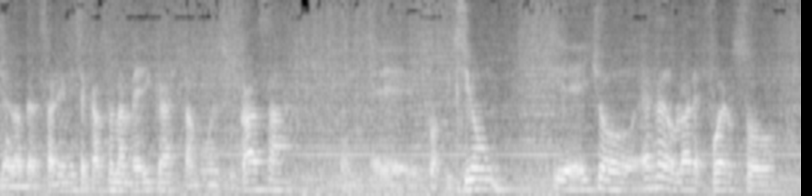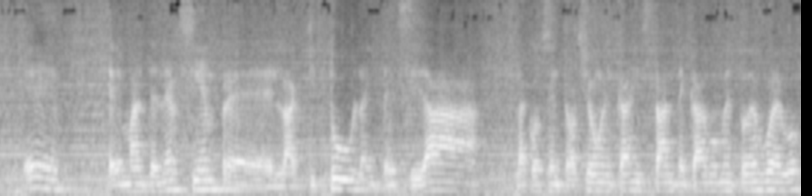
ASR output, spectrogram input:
del adversario, en este caso el América, estamos en su casa, con eh, su afición, y de hecho es redoblar esfuerzo, es eh, mantener siempre la actitud, la intensidad, la concentración en cada instante, en cada momento de juego,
